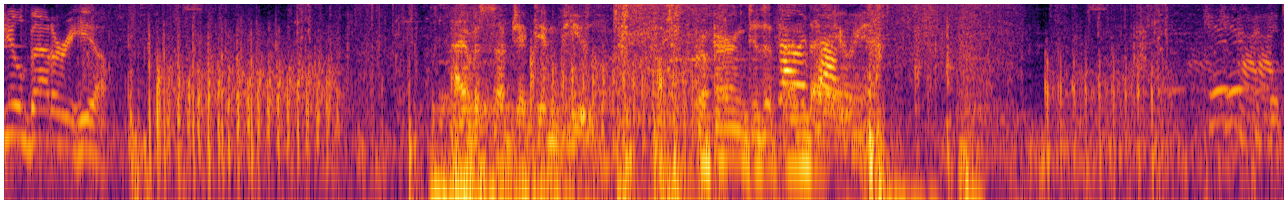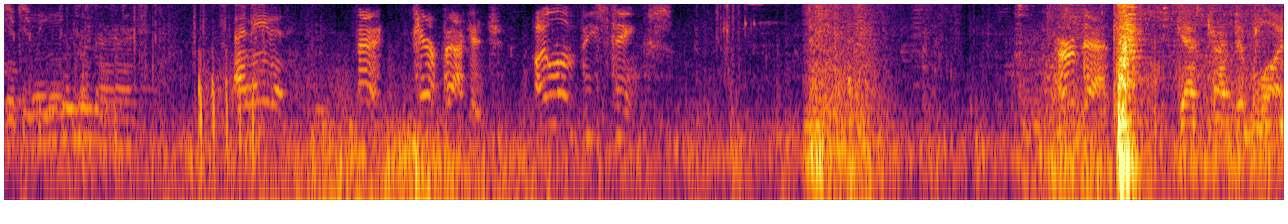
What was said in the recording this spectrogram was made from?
Shield battery here. I have a subject in view. Preparing to defend Solid that copy. area. Care package being delivered. I need it. Hey, care package. I love these things. Heard that. Gas trap deployed.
